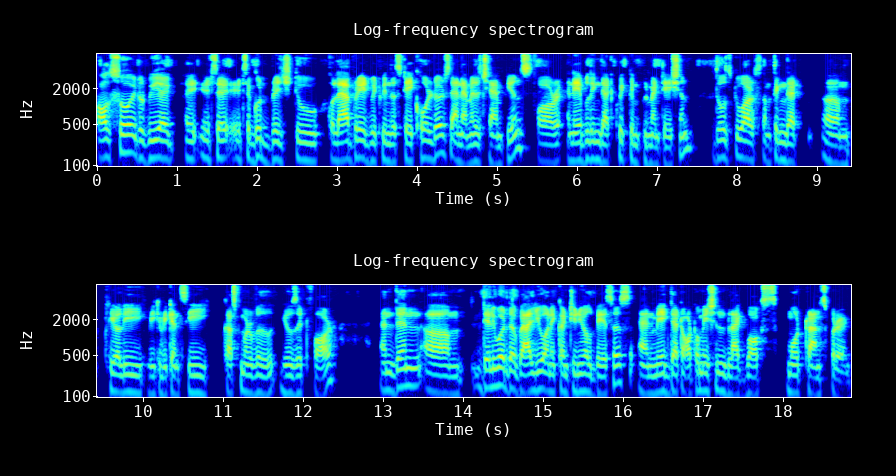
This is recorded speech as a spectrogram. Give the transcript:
also, it'll be a it's a it's a good bridge to collaborate between the stakeholders and ML champions for enabling that quick implementation. Those two are something that um, clearly we can, we can see customer will use it for and then um, deliver the value on a continual basis and make that automation black box more transparent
